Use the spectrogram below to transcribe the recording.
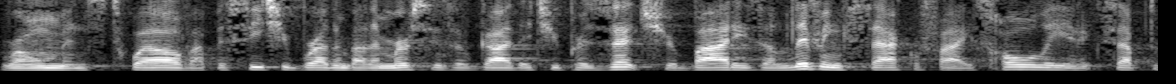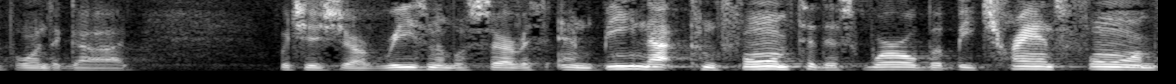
Romans 12, I beseech you, brethren, by the mercies of God, that you present your bodies a living sacrifice, holy and acceptable unto God, which is your reasonable service. And be not conformed to this world, but be transformed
